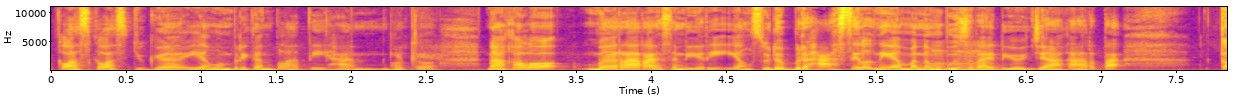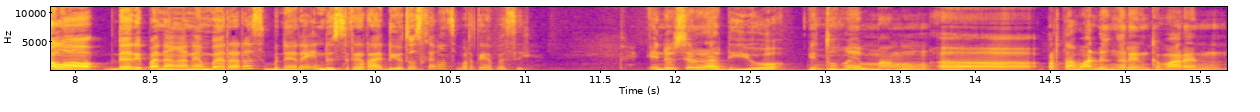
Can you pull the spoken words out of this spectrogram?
kelas-kelas juga yang memberikan pelatihan gitu. Nah kalau Mbak Rara sendiri yang sudah berhasil nih ya menembus radio Jakarta, kalau dari pandangannya Mbak Rara sebenarnya industri radio itu sekarang seperti apa sih? Industri radio itu memang eh, pertama dengerin kemarin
